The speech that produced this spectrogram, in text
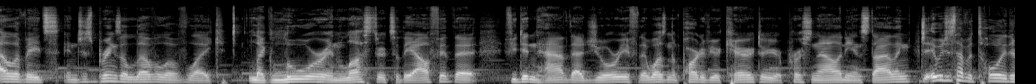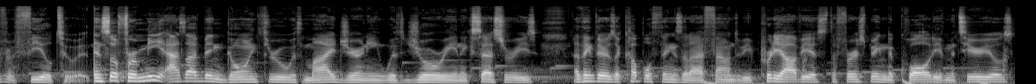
elevates and just brings a level of like like lure and luster to the outfit that if you didn't have that jewelry, if that wasn't a part of your character, your personality and styling, it would just have a totally different feel to it. And so for me, as I've been going through with my journey with jewelry and accessories, I think there's a couple things that I found to be pretty obvious. The first being the quality of materials.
